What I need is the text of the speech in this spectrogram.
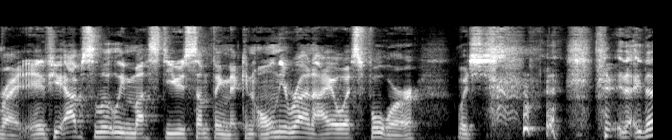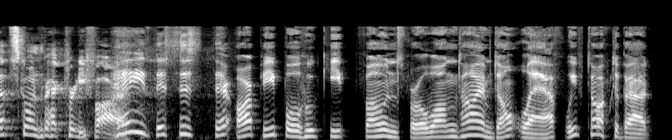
Right. If you absolutely must use something that can only run iOS 4, which that's going back pretty far. Hey, this is there are people who keep phones for a long time. Don't laugh. We've talked about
